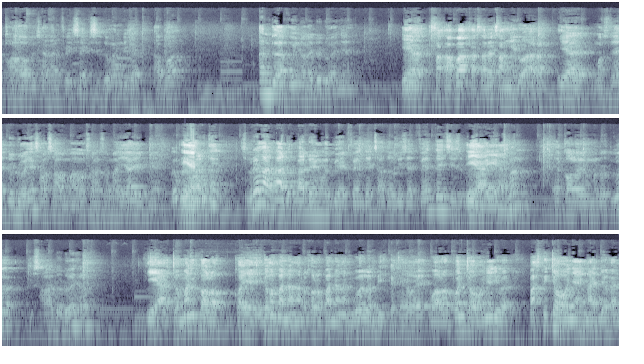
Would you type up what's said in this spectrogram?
kalau misalkan free sex itu kan dikat apa kan dilakuin oleh dua-duanya. ya apa kasarnya sangnya dua arah Ya maksudnya dua-duanya sama-sama mau sama-sama yain kan. Gua Iya. Berarti sebenarnya nggak ada nggak ada yang lebih advantage atau disadvantage sih sebenarnya. Iya, iya. Cuman ya kalau yang menurut gua ya salah dua-duanya lah. Iya, cuman kalau kayak itu kan pandangan lu, kalau pandangan gue lebih ke cewek. Walaupun cowoknya juga pasti cowoknya yang ngajak kan,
